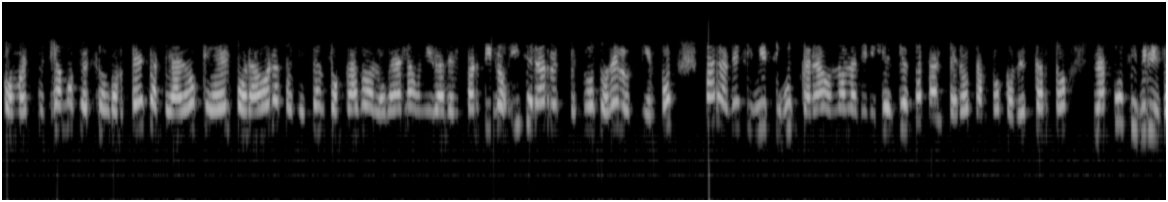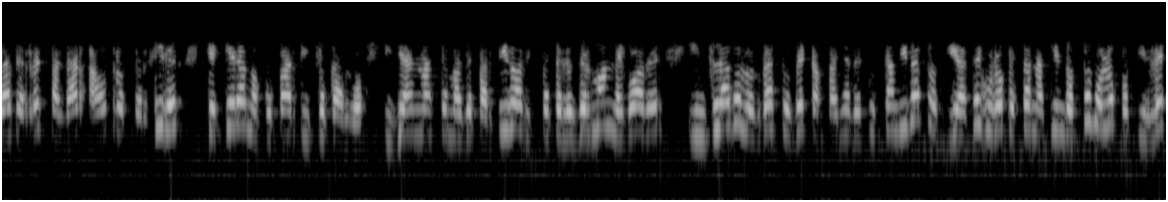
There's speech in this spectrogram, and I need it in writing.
Como escuchamos, Edson Cortés aclaró que por ahora pues está enfocado a lograr la unidad del partido y será respetuoso de los tiempos para definir si buscará o no la dirigencia estatal, pero tampoco descartó la posibilidad de respaldar a otros perfiles que quieran ocupar dicho cargo. Y ya en más temas de partido, Aristóteles Belmont negó haber inflado los gastos de campaña de sus candidatos y aseguró que están haciendo todo lo posible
